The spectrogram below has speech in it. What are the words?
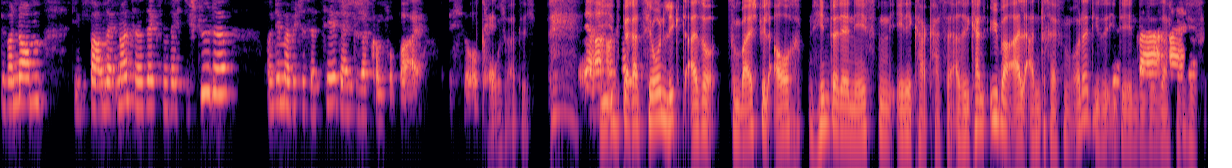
übernommen. Die bauen seit 1966 Stühle und dem habe ich das erzählt. Der hat gesagt, komm vorbei. Ich so, okay. Großartig. Ja, die Inspiration okay. liegt also zum Beispiel auch hinter der nächsten Edeka-Kasse. Also die kann überall antreffen, oder? Diese Ideen, diese Sachen. Das ist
